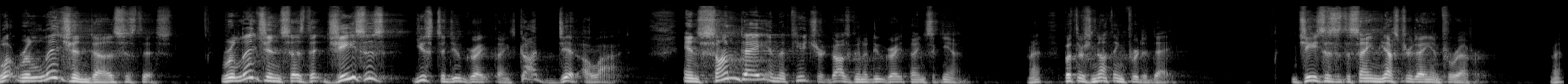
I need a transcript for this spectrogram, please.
What religion does is this religion says that Jesus used to do great things. God did a lot. And someday in the future, God's going to do great things again. Right? But there's nothing for today. Jesus is the same yesterday and forever. Right?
